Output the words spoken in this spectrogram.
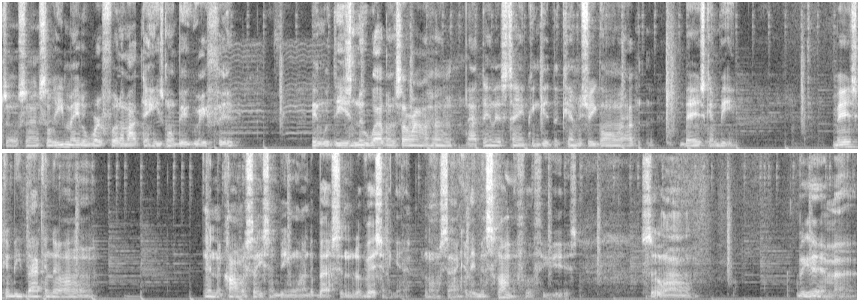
So I'm saying, so he made it work for them. I think he's gonna be a great fit. And with these new weapons around him, I think this team can get the chemistry going. I, Bears can be, Bears can be back in the um, in the conversation, being one of the best in the division again. You know what I'm saying? Because they've been slumming for a few years. So um, but yeah, man,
